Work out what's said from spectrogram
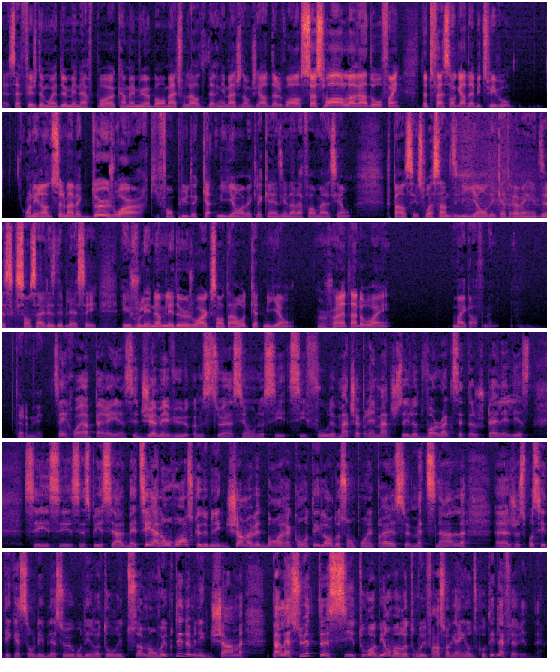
sa fiche de moins 2 m'énerve pas. Quand même eu un bon match lors du dernier match, donc j'ai hâte de le voir. Ce soir, Laurent Dauphin. De toute façon, garde, habituez-vous. On est rendu seulement avec deux joueurs qui font plus de 4 millions avec le Canadien dans la formation. Je pense que c'est 70 millions des 90 qui sont sur la liste des blessés. Et je vous les nomme les deux joueurs qui sont en haut de 4 millions. Jonathan Drouin, Mike Hoffman. Terminé. C'est incroyable pareil. Hein? C'est jamais vu comme situation. C'est fou. Le match après match, tu sais, là, Dvorak s'est ajouté à la liste. C'est spécial. Ben, tiens, allons voir ce que Dominique Ducharme avait de bon à raconter lors de son point de presse matinal. Euh, je ne sais pas s'il était question des blessures ou des retours et tout ça, mais on va écouter Dominique Ducharme. Par la suite, si tout va bien, on va retrouver François Gagnon du côté de la Floride.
